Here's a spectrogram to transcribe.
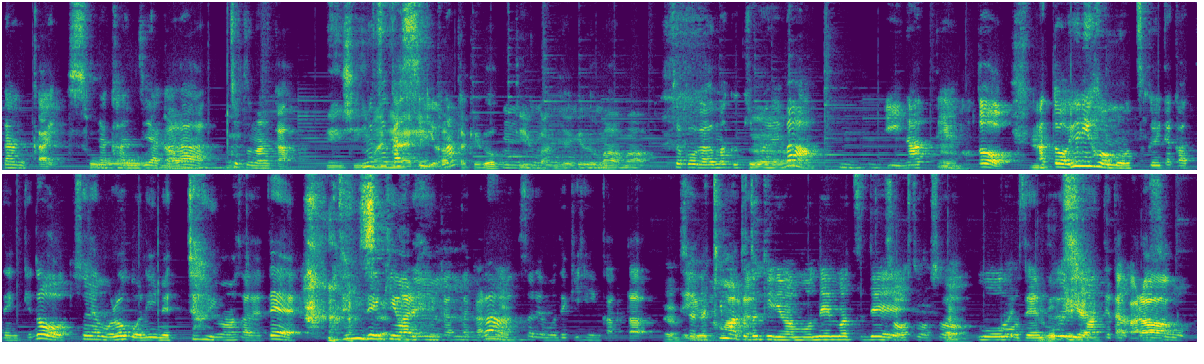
段階な感じやから、うんちょっとなんか年始に間に合えへんかったけどっていう感じやけど、うんうんうんまあまそこがうまく決まればうん。いいなっていうのと、うん。あとユニフォームを作りたかったんけどそれもロゴにめっちゃ振り回されて 全然決まれへんかったかうらん。それもできひんかったあ、うんってそう決まった時にはもう年末で、そうそうそう、うん。もう全部決まってたからそ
